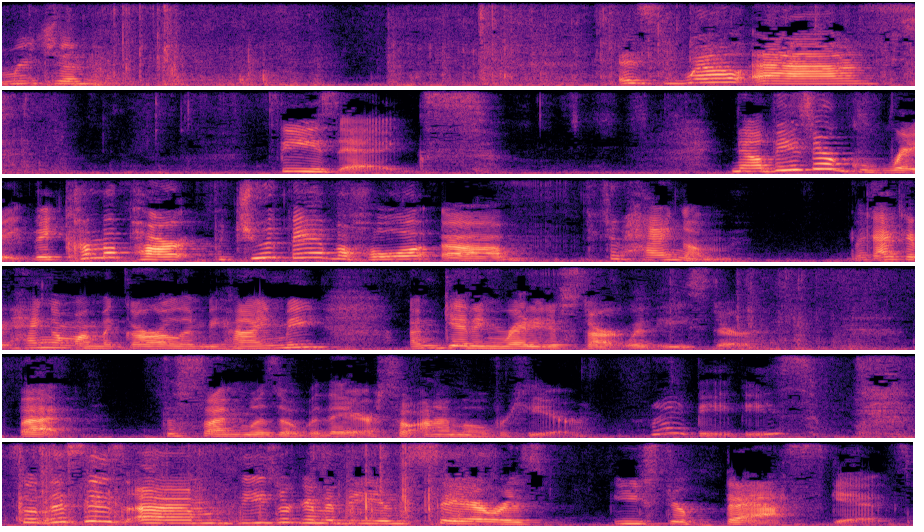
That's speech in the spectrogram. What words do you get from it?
reaching. As well as these eggs. Now these are great. They come apart, but you they have a whole, um, you can hang them. Like I could hang them on the garland behind me. I'm getting ready to start with Easter. But the sun was over there, so I'm over here. Hi, babies. So this is, um, these are gonna be in Sarah's Easter baskets.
